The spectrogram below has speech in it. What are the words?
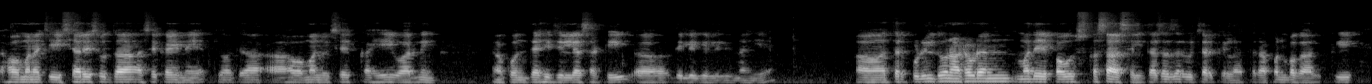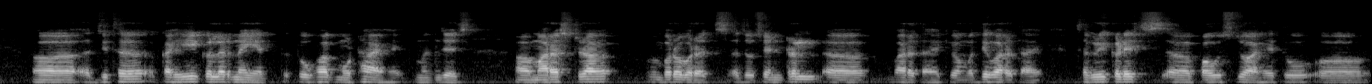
हवामानाचे इशारे सुद्धा असे काही नाही आहेत किंवा त्या हवामानविषयक काही वॉर्निंग कोणत्याही जिल्ह्यासाठी दिली गेलेली नाही आहे तर पुढील दोन आठवड्यांमध्ये पाऊस कसा असेल त्याचा जर विचार केला तर आपण बघाल की जिथं काहीही कलर नाही आहेत तो भाग मोठा आहे. म्हणजेच महाराष्ट्राबरोबरच जो सेंट्रल भारत आहे किंवा मध्य भारत आहे सगळीकडेच पाऊस जो आहे तो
